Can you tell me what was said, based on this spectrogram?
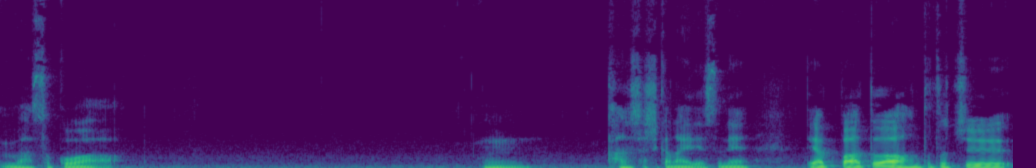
まあそこはうん。感謝しかないですね。でやっぱあとは本当途中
